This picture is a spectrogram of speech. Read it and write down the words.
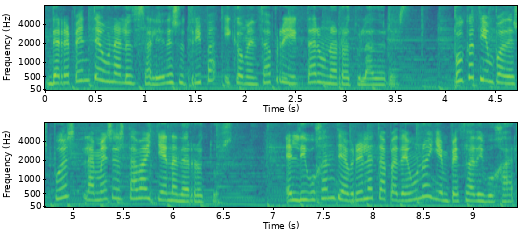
De repente una luz salió de su tripa y comenzó a proyectar unos rotuladores. Poco tiempo después, la mesa estaba llena de rotus. El dibujante abrió la tapa de uno y empezó a dibujar.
